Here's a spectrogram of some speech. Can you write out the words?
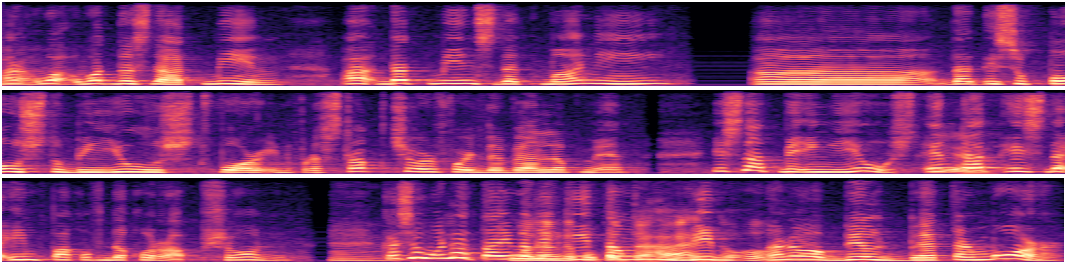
Ah, wha- what does that mean? Ah, that means that money uh, that is supposed to be used for infrastructure, for development, is not being used. And Yeah. that is the impact of the corruption. Kasi wala tayong Walang nakikitang bib- oo. ano, build better more.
